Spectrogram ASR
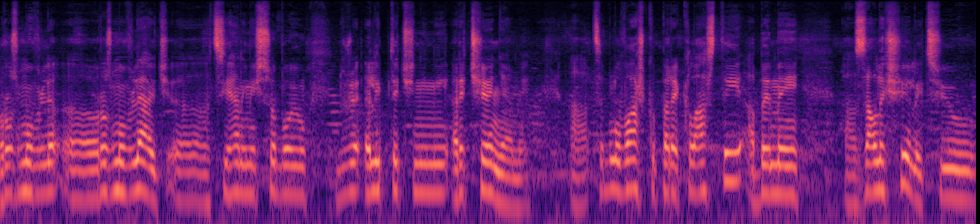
розмовля, е, розмовляють е, цигани між собою дуже еліптичними реченнями. А це було важко перекласти, аби ми залишили цю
